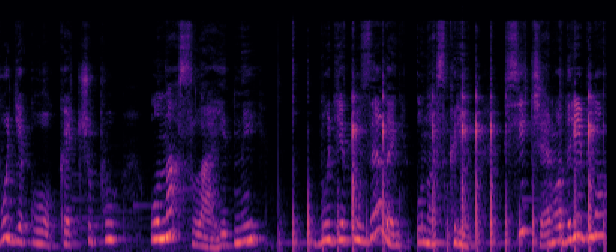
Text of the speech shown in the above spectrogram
будь-якого кетчупу. У нас лагідний. Будь-яку зелень у нас кріп січемо дрібно,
